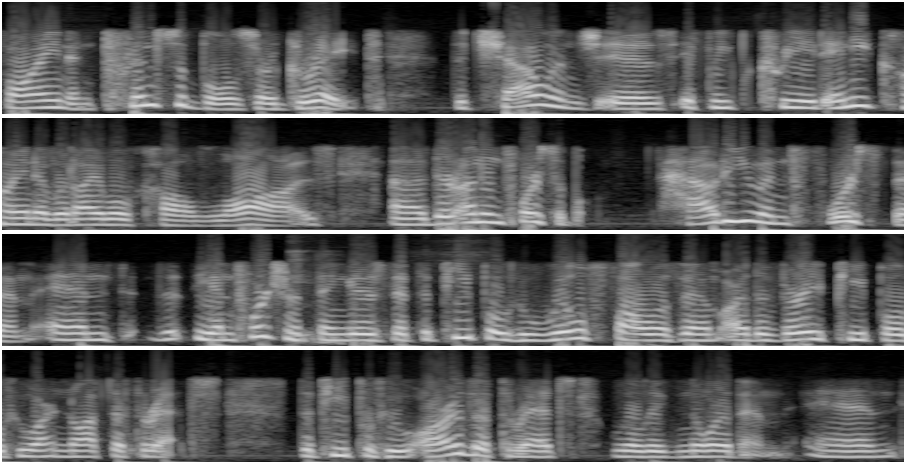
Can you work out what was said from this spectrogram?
fine and principles are great. The challenge is if we create any kind of what I will call laws, uh, they're unenforceable how do you enforce them? And the, the, unfortunate thing is that the people who will follow them are the very people who are not the threats. The people who are the threats will ignore them. And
